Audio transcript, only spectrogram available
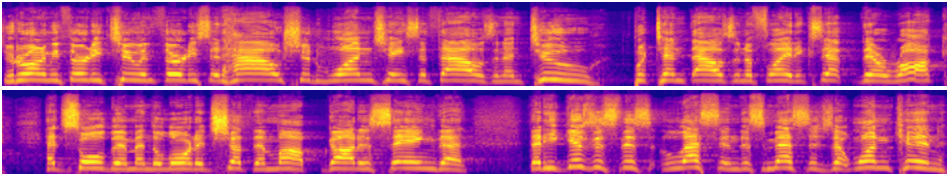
Deuteronomy 32 and 30 said, How should one chase a thousand and two put 10,000 to flight except their rock had sold them and the Lord had shut them up? God is saying that that he gives us this lesson, this message that one can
